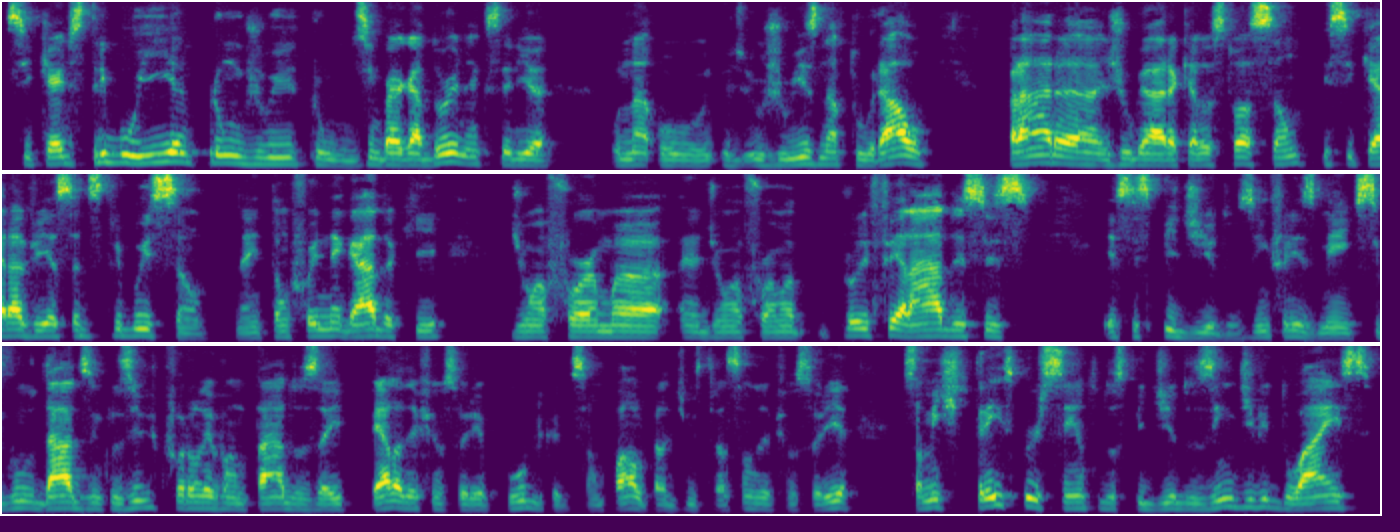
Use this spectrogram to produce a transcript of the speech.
sequer distribuía para um juiz, para um desembargador, né, que seria o, o, o juiz natural, para julgar aquela situação e sequer havia essa distribuição. Né? Então foi negado aqui de uma forma é, de uma forma proliferado esses esses pedidos, infelizmente, segundo dados inclusive que foram levantados aí pela Defensoria Pública de São Paulo, pela administração da Defensoria, somente 3% dos pedidos individuais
